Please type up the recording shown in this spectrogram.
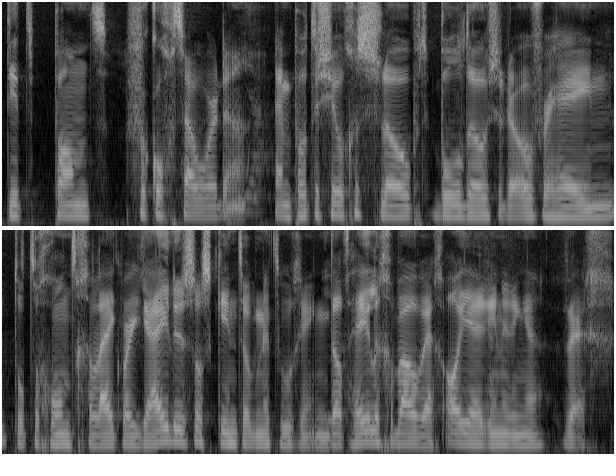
dit pand verkocht zou worden. Ja. En potentieel gesloopt, bulldozer eroverheen, tot de grond gelijk, waar jij dus als kind ook naartoe ging. Dat hele gebouw weg, al je herinneringen weg.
